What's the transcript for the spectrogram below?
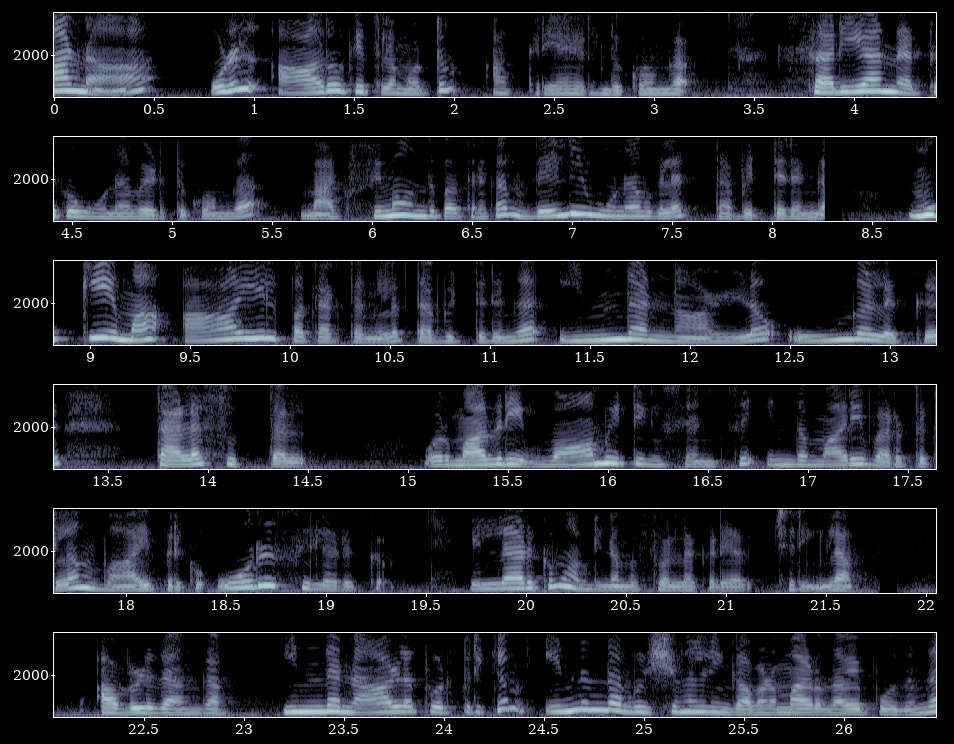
ஆனால் உடல் ஆரோக்கியத்தில் மட்டும் அக்கறையாக இருந்துக்கோங்க. சரியான நேரத்துக்கு உணவு எடுத்துக்கோங்க. மேக்ஸிமம் வந்து பார்த்தீங்கன்னா வெளி உணவுகளை தவிர்த்துடுங்க. முக்கியமாக ஆயில் பதார்த்தங்களை தவிர்த்துடுங்க. இந்த நாளில் உங்களுக்கு தலை சுத்தல் ஒரு மாதிரி வாமிட்டிங் சென்ஸு இந்த மாதிரி வரத்துக்கெல்லாம் வாய்ப்பு இருக்குது ஒரு சிலருக்கு. எல்லாருக்கும் அப்படி நம்ம சொல்ல கிடையாது. சரிங்களா? அவ்வளோதாங்க இந்த நாளை பொறுத்த வரைக்கும் இந்தந்த விஷயங்கள் நீங்கள் கவனமாக இருந்தாவே போதுங்க.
